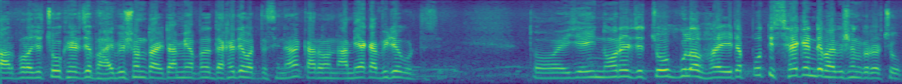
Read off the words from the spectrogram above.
তারপরে যে চোখের যে ভাইব্রেশনটা এটা আমি আপনাদের দেখাইতে পারতেছি না, কারণ আমি একা ভিডিও করতেছি। তো এই যে এই নরের যে চোখগুলো ভাই, এটা প্রতি সেকেন্ডে ভাইব্রেশন করার চোখ।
